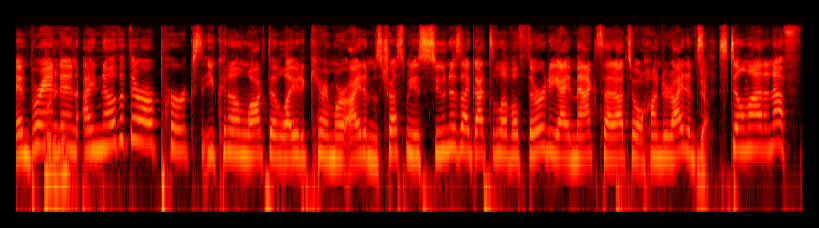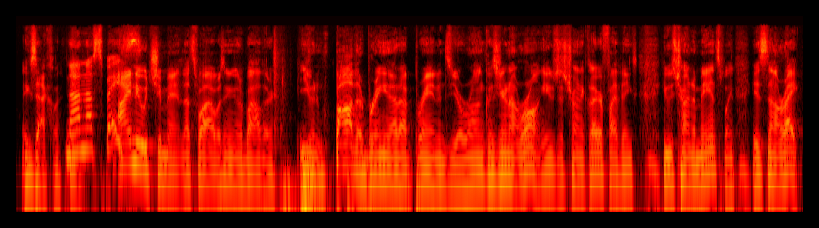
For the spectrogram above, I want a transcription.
And Brandon, I know that there are perks that you can unlock that allow you to carry more items. Trust me, as soon as I got to level 30, I maxed that out to 100 items. Yeah. Still not enough. Exactly. Not enough space. I knew what you meant. That's why I wasn't going to bother even bother bringing that up. Brandon's you're wrong because you're not wrong. He was just trying to clarify things. He was trying to mansplain. It's not right.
